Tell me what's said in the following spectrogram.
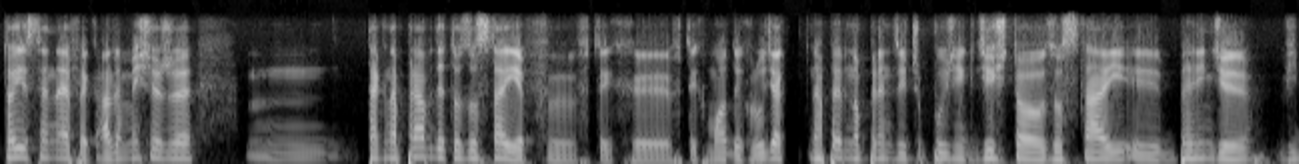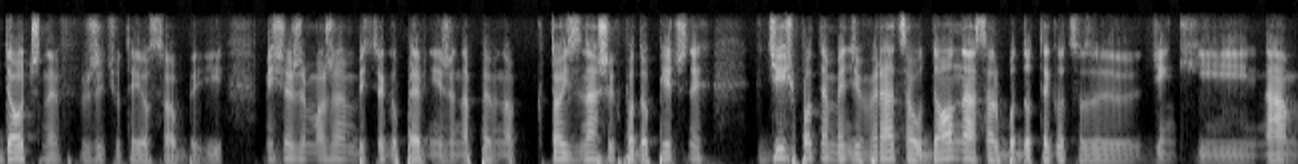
to jest ten efekt, ale myślę, że mm, tak naprawdę to zostaje w, w, tych, w tych młodych ludziach. Na pewno prędzej czy później gdzieś to zostaje, y, będzie widoczne w życiu tej osoby. I myślę, że możemy być tego pewni, że na pewno ktoś z naszych podopiecznych gdzieś potem będzie wracał do nas albo do tego, co y, dzięki nam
